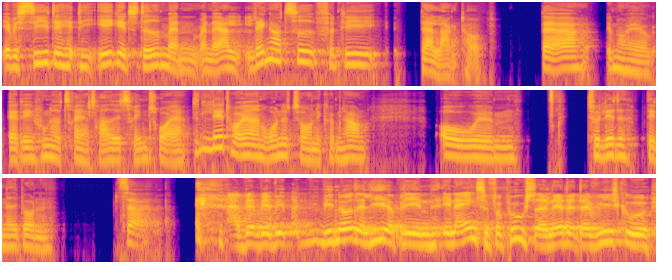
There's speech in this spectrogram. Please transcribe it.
Jeg vil sige, det, det er ikke et sted, man, man er længere tid, fordi der er langt op. Der er, nu er, jeg, er det 133 trin, tror jeg. Det er lidt højere end Rundetårn i København. Og øhm, toilettet, det er nede i bunden. Så Ja, vi, vi, vi, vi nåede da lige at blive en, en anelse forpustet Annette, da vi skulle,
